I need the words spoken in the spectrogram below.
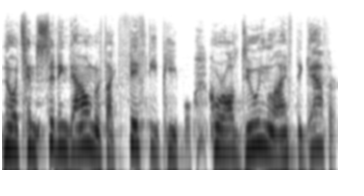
No, it's him sitting down with like 50 people who are all doing life together.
